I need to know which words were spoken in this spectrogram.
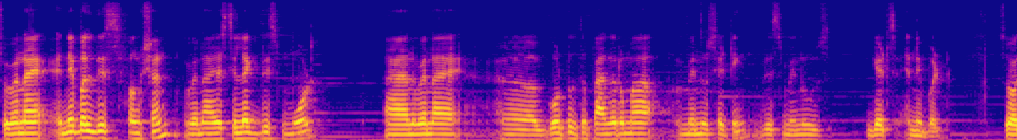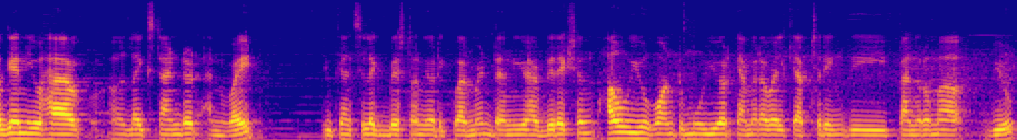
so when I enable this function when I select this mode and when I uh, go to the panorama menu setting this menu gets enabled. So again you have uh, like standard and wide. You can select based on your requirement. Then you have direction how you want to move your camera while capturing the panorama view.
